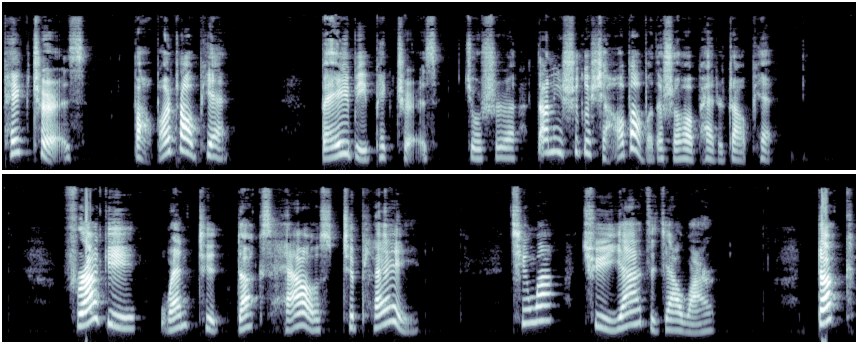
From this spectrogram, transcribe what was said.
Pictures，宝宝照片。Baby Pictures 就是当你是个小宝宝的时候拍的照片。Froggy went to Duck's house to play. 青蛙去鸭子家玩。 Duck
